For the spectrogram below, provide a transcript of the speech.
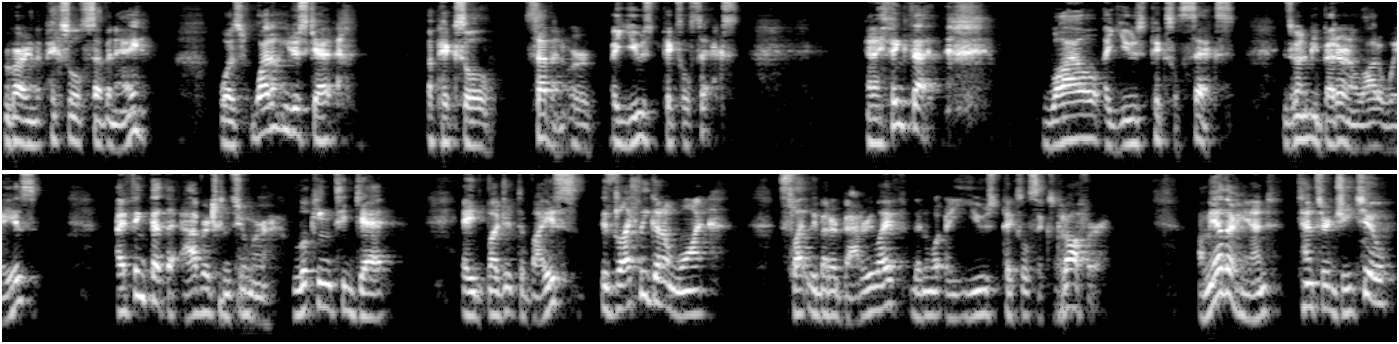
regarding the Pixel 7a was why don't you just get a Pixel 7 or a used Pixel 6? And I think that while a used Pixel 6 is going to be better in a lot of ways, I think that the average consumer looking to get a budget device is likely going to want slightly better battery life than what a used Pixel 6 could offer. On the other hand, Tensor G2,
